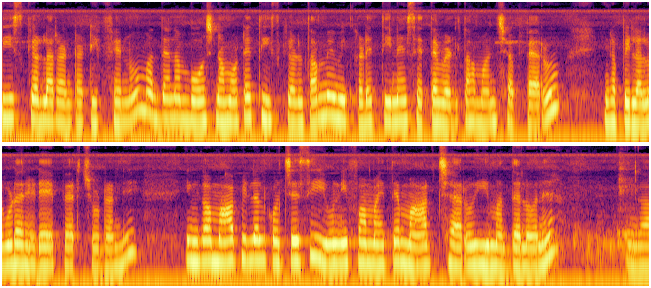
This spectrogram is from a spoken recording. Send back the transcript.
తీసుకెళ్ళారంట టిఫిన్. మధ్యాహ్నం భోజనం ఒకటే తీసుకెళ్తాం. మేము ఇక్కడే తినేసి అయితే వెళ్తామని చెప్పారు. ఇంకా పిల్లలు కూడా రెడీ అయిపోయారు చూడండి. ఇంకా మా పిల్లలకి వచ్చేసి యూనిఫామ్ అయితే మార్చారు ఈ మధ్యలోనే. ఇంకా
